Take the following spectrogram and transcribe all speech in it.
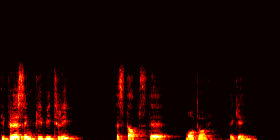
Depressing PB3 stops the motor again.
